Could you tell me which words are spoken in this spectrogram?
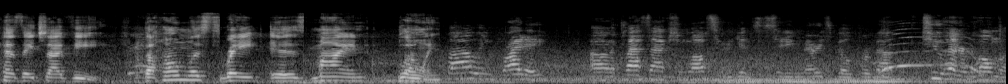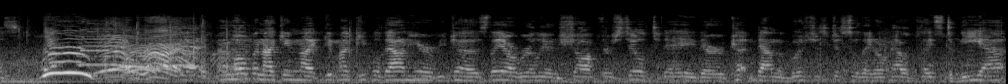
has HIV. The homeless rate is mind-blowing. Filing Friday uh, a class action lawsuit against the city of Marysville for about 200 homeless. Woo! All right. I'm hoping I can like get my people down here because they are really in shock. They're still today. They're cutting down the bushes just so they don't have a place to be at.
